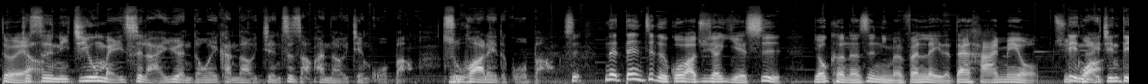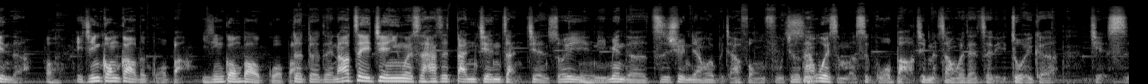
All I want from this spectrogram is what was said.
对，就是你几乎每一次来院都会看到一件，至少看到一件国宝，书画类的国宝。是，那但这个国宝聚焦也是。有可能是你们分类的，但还没有去定了，已经定了哦，已经公告的国宝，已经公报国宝。对对对，然后这一件因为是它是单间展件，所以里面的资讯量会比较丰富，就是它为什么是国宝，基本上会在这里做一个解释。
